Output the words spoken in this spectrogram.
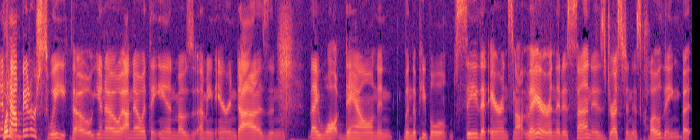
And What how bittersweet, though. You know, I know at the end, Moses, I mean, Aaron dies, and they walk down, and when the people see that Aaron's not there and that his son is dressed in his clothing, but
